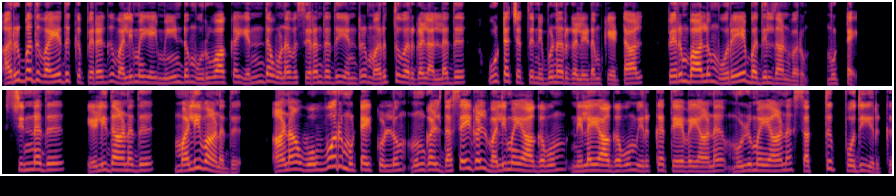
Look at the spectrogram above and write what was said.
அறுபது வயதுக்கு பிறகு வலிமையை மீண்டும் உருவாக்க எந்த உணவு சிறந்தது என்று மருத்துவர்கள் அல்லது ஊட்டச்சத்து நிபுணர்களிடம் கேட்டால் பெரும்பாலும் ஒரே பதில்தான் வரும் முட்டை. சின்னது எளிதானது மலிவானது. ஆனா ஒவ்வொரு முட்டைக்குள்ளும் உங்கள் தசைகள் வலிமையாகவும் நிலையாகவும் இருக்க தேவையான முழுமையான சத்து பொதி இருக்கு.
